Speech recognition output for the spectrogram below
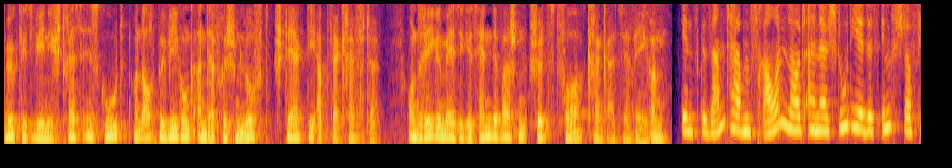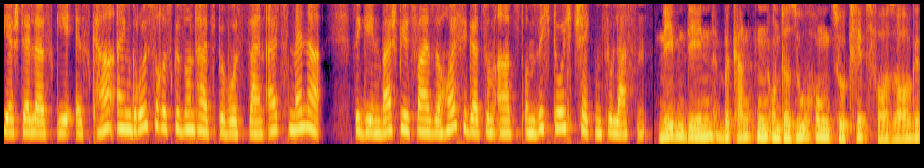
Möglichst wenig Stress ist gut und auch Bewegung an der frischen Luft stärkt die Abwehrkräfte und regelmäßiges Händewaschen schützt vor Krankheitserregern. Insgesamt haben Frauen laut einer Studie des Impfstoffherstellers GSK ein größeres Gesundheitsbewusstsein als Männer. Sie gehen beispielsweise häufiger zum Arzt, um sich durchchecken zu lassen. Neben den bekannten Untersuchungen zur Krebsvorsorge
